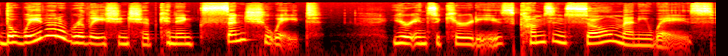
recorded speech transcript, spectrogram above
the way that a relationship can accentuate your insecurities comes in so many ways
